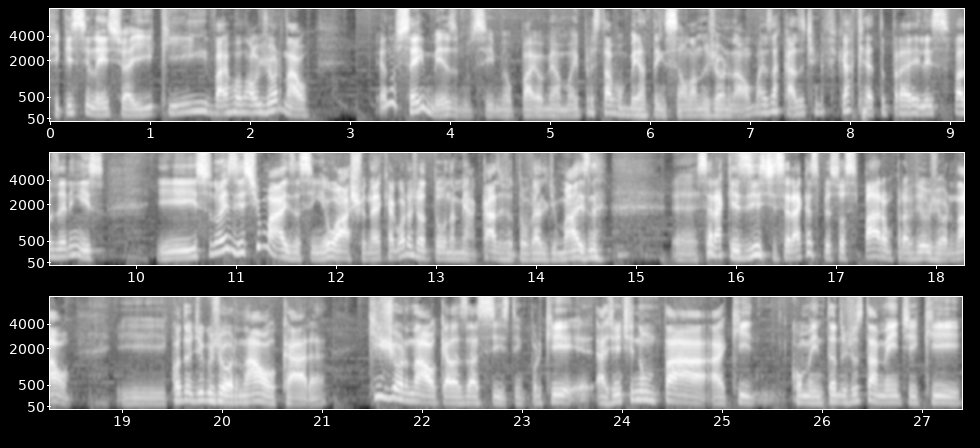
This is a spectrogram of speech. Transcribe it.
fica em silêncio aí que vai rolar o jornal. Eu não sei mesmo se meu pai ou minha mãe prestavam bem atenção lá no jornal, mas a casa tinha que ficar quieto para eles fazerem isso. E isso não existe mais, assim, eu acho, né? Que agora eu já tô na minha casa, já tô velho demais, né? É, será que existe? Será que as pessoas param para ver o jornal? E quando eu digo jornal, cara, que jornal que elas assistem? Porque a gente não tá aqui comentando justamente que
